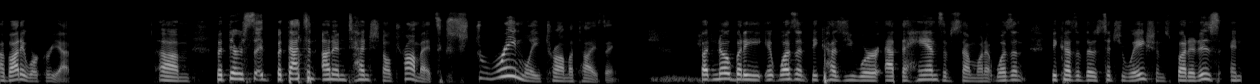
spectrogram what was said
a body worker yet. Um, but there's, but that's an unintentional trauma. It's extremely traumatizing. But nobody, it wasn't because you were at the hands of someone. It wasn't because of those situations, but it is an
